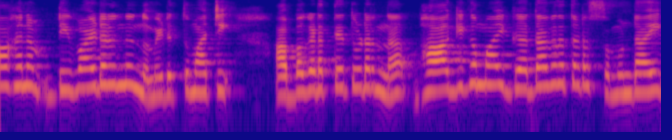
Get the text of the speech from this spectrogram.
വാഹനം ഡിവൈഡറിൽ നിന്നും എടുത്തുമാറ്റി. അപകടത്തെ തുടർന്ന് ഭാഗികമായി ഗതാഗത തടസ്സമുണ്ടായി.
